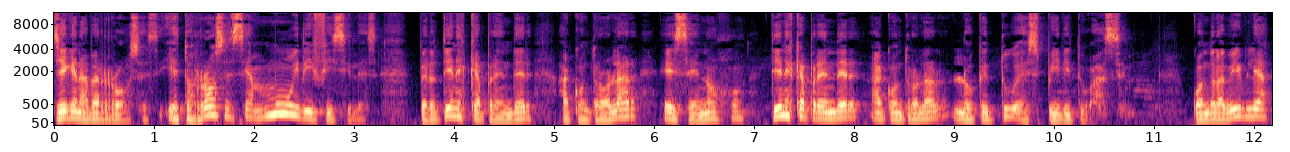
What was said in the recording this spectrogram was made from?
lleguen a haber roces y estos roces sean muy difíciles, pero tienes que aprender a controlar ese enojo, tienes que aprender a controlar lo que tu espíritu hace. Cuando la Biblia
